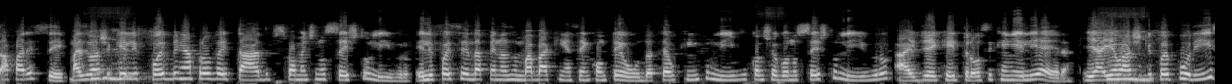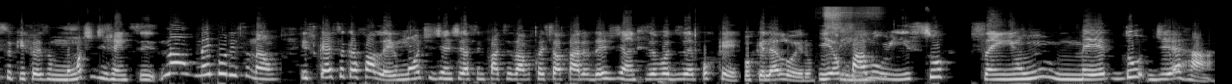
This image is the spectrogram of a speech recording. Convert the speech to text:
aparecer. Mas eu acho Uhum. que ele foi bem aproveitado, principalmente no sexto livro. Ele foi sendo apenas um babaquinha sem conteúdo até o quinto livro. Quando chegou no sexto livro, aí J.K. trouxe quem ele era. E aí eu Uhum. acho que foi por isso que fez um monte de gente se. Não, nem por isso não. Esquece o que eu falei. Um monte de gente já simpatizava com esse otário desde antes. Eu vou dizer por quê. Porque ele é loiro. E eu Sim. falo isso sem um medo de errar.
